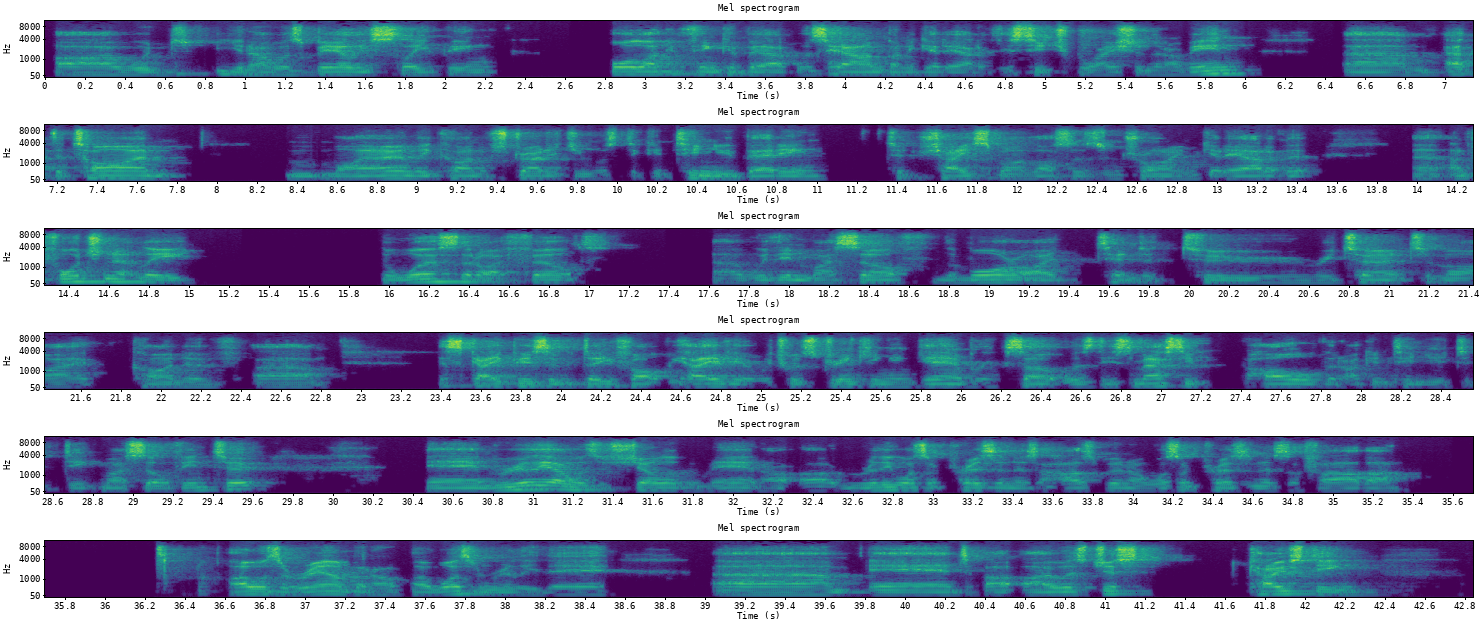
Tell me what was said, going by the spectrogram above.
I would you know I was barely sleeping. All i could think about was how i'm going to get out of this situation that i'm in. Um, at the time my only kind of strategy was to continue betting, to chase my losses and try and get out of it. Uh, unfortunately, the worse that I felt uh, within myself, the more I tended to return to my kind of um, escapism default behavior, which was drinking and gambling. So it was this massive hole that I continued to dig myself into. And really, I was a shell of a man. I, I really wasn't present as a husband. I wasn't present as a father. I was around, but I, I wasn't really there. Um, and I, I, was just coasting,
